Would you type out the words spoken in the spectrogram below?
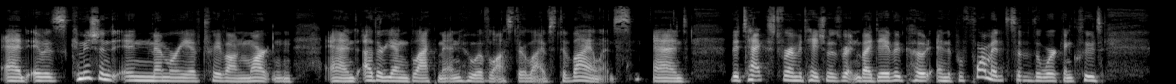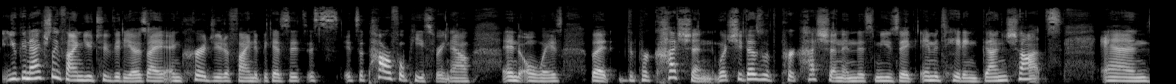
And it was commissioned in memory of trayvon martin and other young black men who have lost their lives to violence. And the text for invitation was written by david cote and the performance of the work includes you can actually find YouTube videos. I encourage you to find it because it's, it's, it's a powerful piece right now and always. But the percussion, what she does with percussion in this music, imitating gunshots and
